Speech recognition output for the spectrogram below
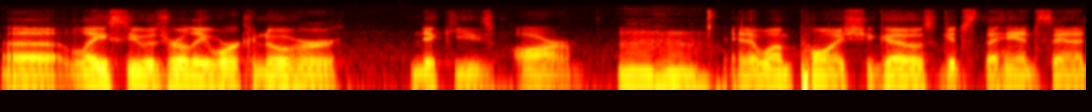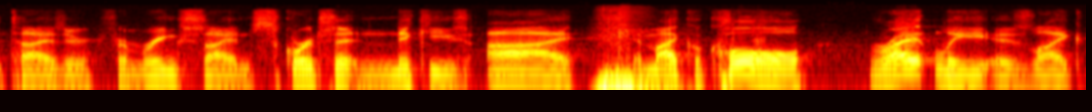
Uh, Lacey was really working over Nikki's arm. Mm-hmm. And at one point, she goes, gets the hand sanitizer from ringside and squirts it in Nikki's eye. And Michael Cole rightly is like,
